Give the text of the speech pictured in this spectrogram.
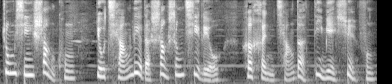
中心上空。有强烈的上升气流和很强的地面旋风，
